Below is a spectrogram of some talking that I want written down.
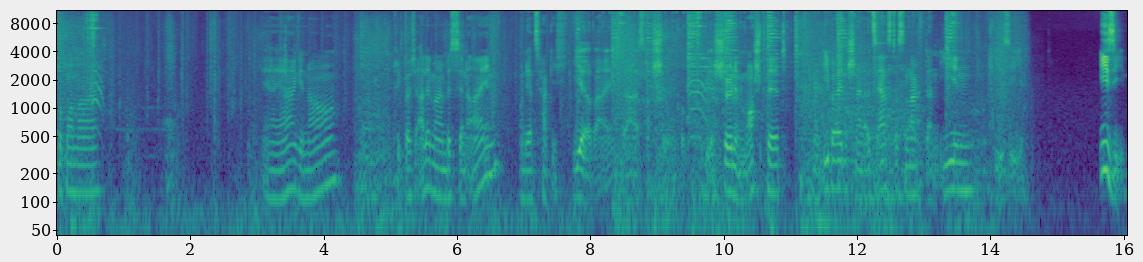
Gucken wir mal. Ja, ja, genau. Kriegt euch alle mal ein bisschen ein. Und jetzt hacke ich hier rein. Da ist doch schön. Guck mal, hier schön im Moshpit. Mal die beiden schnell als erstes nackt, dann ihn. Easy. Easy.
